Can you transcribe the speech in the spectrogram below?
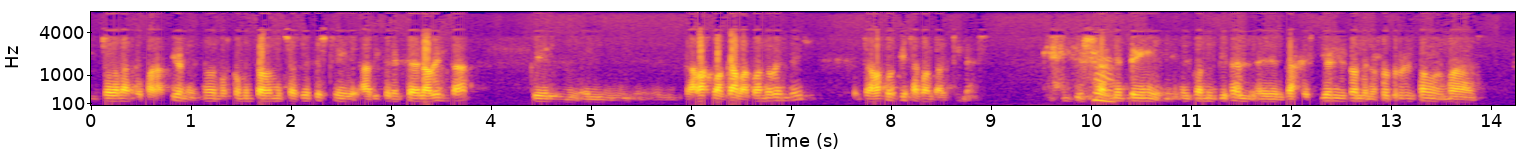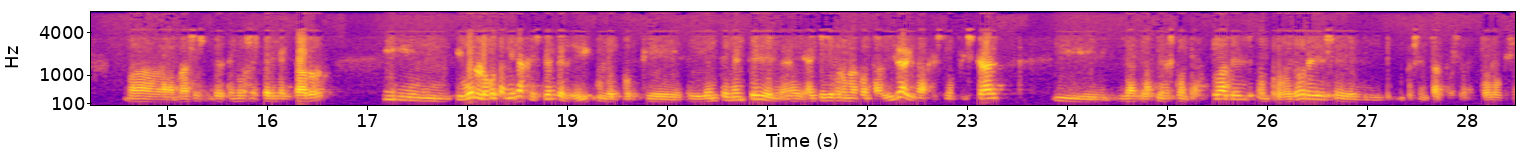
y todas las reparaciones. ¿no? Hemos comentado muchas veces que, a diferencia de la venta, que el, trabajo acaba cuando vendes, el trabajo empieza cuando alquilas. Y realmente cuando empieza la gestión y es donde nosotros estamos más, más, más hemos experimentado y, bueno, luego también la gestión del vehículo, porque evidentemente hay que llevar una contabilidad y una gestión fiscal y, las relaciones contractuales con proveedores, eh, presentar pues, todo lo que es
